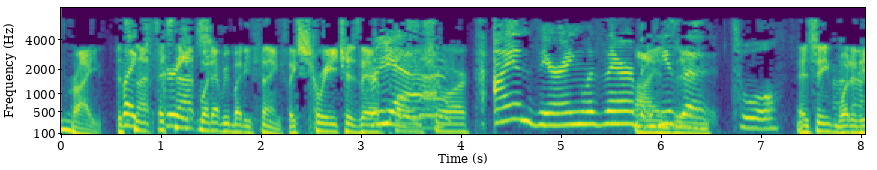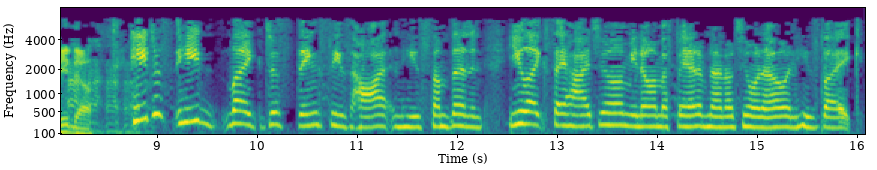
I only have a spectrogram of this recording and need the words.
Right. It's Like not It's not what everybody thinks. Like Screech is there, Yeah. Pauly Shore. Ian Ziering was there, but Ian he's Ziering. a tool. Is he? What did he do? He just, he, like, just thinks he's hot and he's something, and you, like, say hi to him, you know, I'm a fan of 90210, and he's like,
